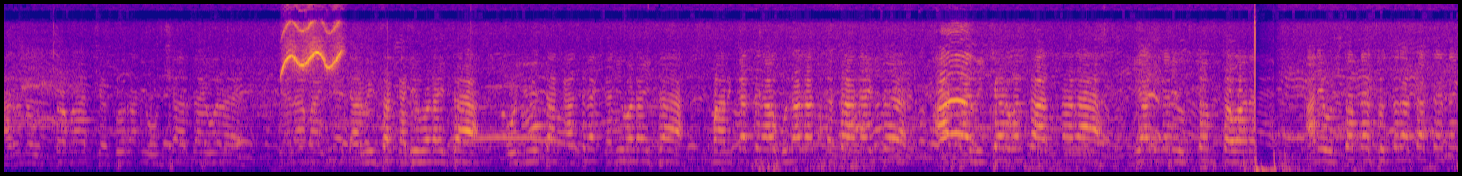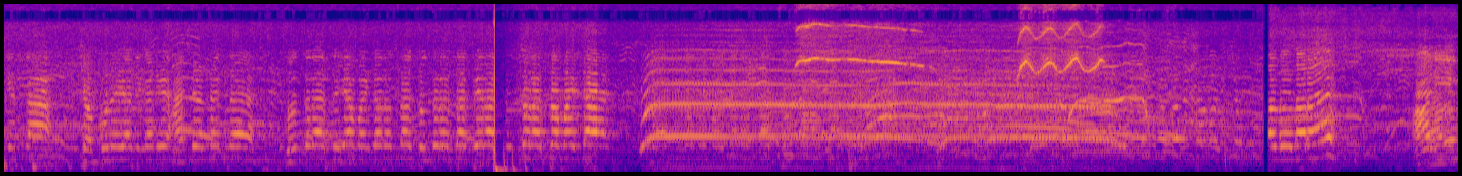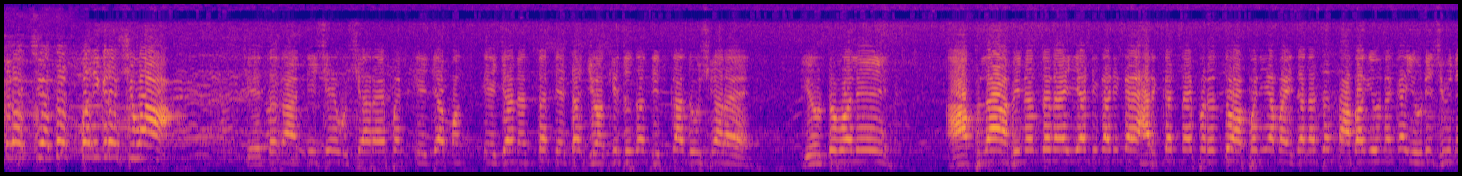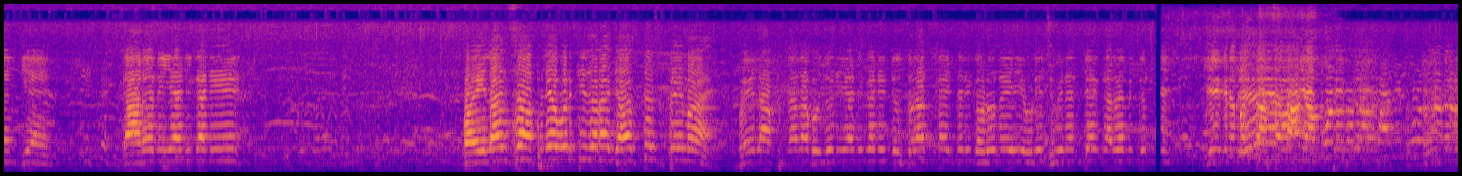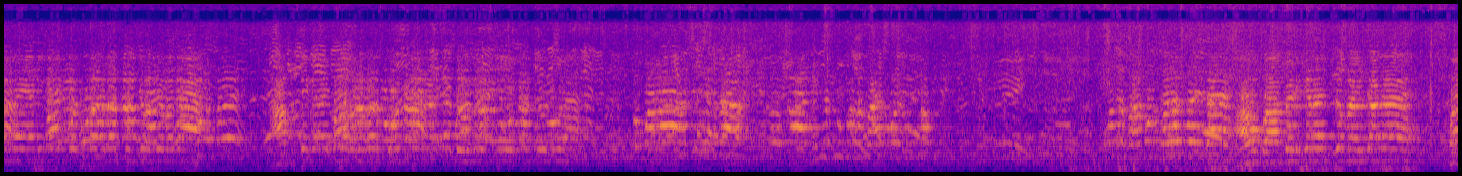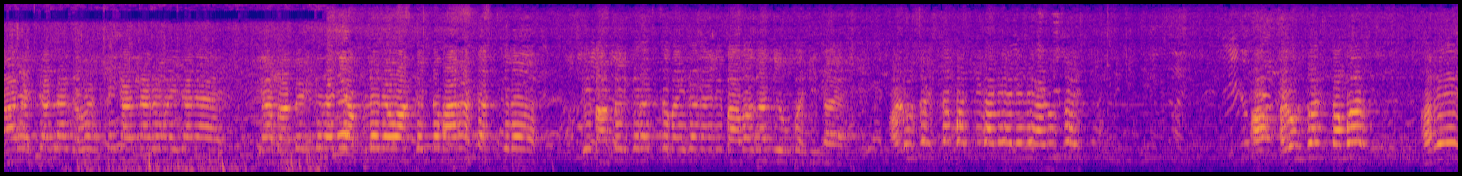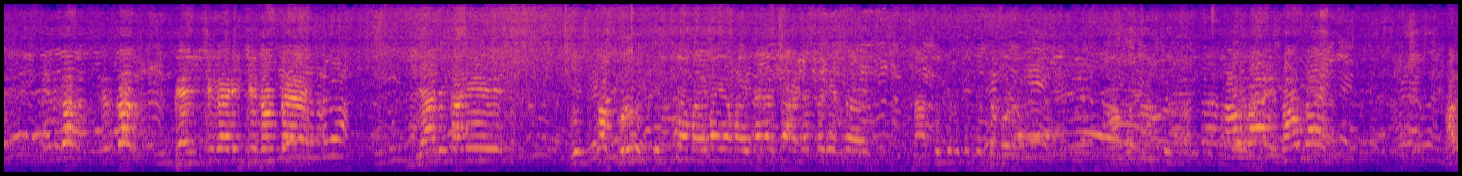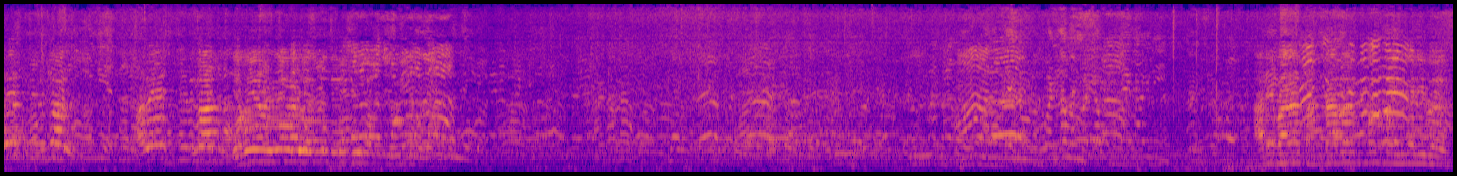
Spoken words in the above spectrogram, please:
कारण उत्तम चतुर आणि हुशार ड्रायव्हर आहे. त्याला माहिती आहे डावीचा कधी वडायचा उजवीचा कासरा कधी वडायचा मानकाचं नाव गुन्हागार कसं आणायचं? असा विचारवंत असणारा या ठिकाणी उत्तम चव्हाण आहे. आणि उत्तमला सुंदराचा टर्न घेतला. शंभूने या ठिकाणी हँडल टाकलं. सुंदर असं या मैदानातला सुंदर असा फेरा सुंदर असं मैदान. मिळणार आहे आणि इकडे चेतक पलीकडे शिवा. चेतक अतिशय हुशार आहे पण तेजा मग त्याच्यानंतर त्याचा जॉकी सुद्धा तितकाच हुशार आहे. युट्यूब वाले आपला अभिनंदन आहे. या ठिकाणी काय हरकत नाही परंतु आपण या मैदानाचा ताबा घेऊ नका एवढीच विनंती आहे. कारण या ठिकाणी बैलांचं आपल्यावरती जरा जास्तच प्रेम आहे. बैल आपणाला बुजून या ठिकाणी दुसराच काहीतरी घडू नये एवढीच विनंती आहे कारण एक नंबर तासावरती आमटेकर, दोन नंबरला या ठिकाणी कोण पळाला तुमचे होते बघा. आमटेकरांच्या बरोबर कोण पळाला दोघांची एकच जोडी आहे. अहो बांबेडकरांचं मैदान आहे. महाराष्ट्राला गवसणी काढणारं मैदान आहे. या बांबेडकरांनी आपलं नाव अखंड महाराष्ट्रात केलं. ते बांबेडकरांचं मैदान आहे आणि बाबा गांधी उपस्थित आहे. अडुसष्ट नंबरची गाडी आलेली आहे, अडुसष्ट. अडुसष्ट नंबर अरे निर्गल निर्गल ब्याऐंशी गाडीची नोंद आहे. या ठिकाणी जितका पुरुष जितक्या महिला या मैदानाचा आनंद घेत आहेत नाशिक समोर आहे. नाव काय? नाव काय? अरे शिरगल अरे शिरगल हे बघ, हे बघ, हे बघ, हे बघ. अरे बाळा धंदा बघ मग बैलगाडी बघ.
